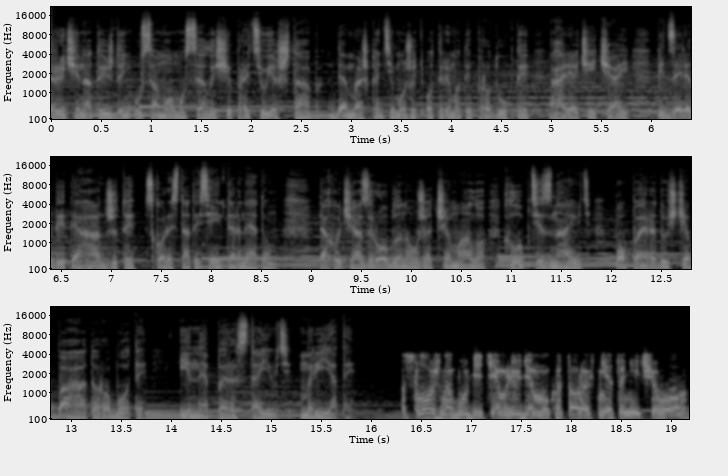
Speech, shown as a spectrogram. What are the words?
Тричі на тиждень у самому селищі працює штаб, де мешканці можуть отримати продукти, гарячий чай, підзарядити гаджети, скористатися інтернетом. Та, хоча зроблено вже чимало, хлопці знають, попереду ще багато роботи і не перестають мріяти. Сложно будет тем людям, у которых нету ничего.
